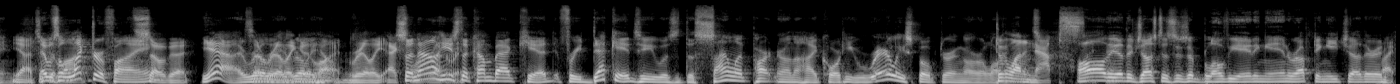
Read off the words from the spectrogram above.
lynching. Yeah, it was line. electrifying. So good. Yeah, it It's really, a really really good helped. line. Really excellent. So now he's the comeback kid. For decades, he was the silent partner on the High Court. He rarely spoke during oral arguments. Took a lot of naps, All the other justices are bloviating, and interrupting each other, and Right.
